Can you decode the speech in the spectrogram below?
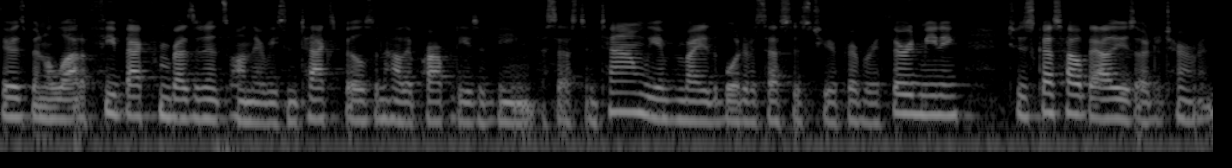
There has been a lot of feedback from residents on their recent tax bills and how their properties are being assessed in town. We have invited the Board of Assessors to your February third meeting to discuss how values are determined.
